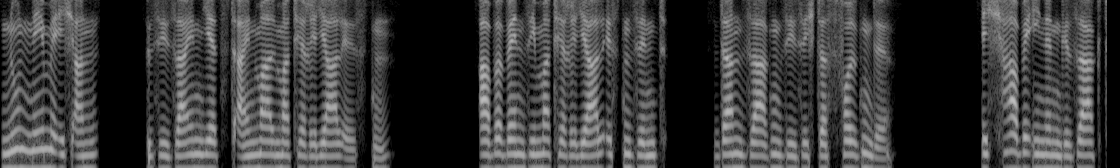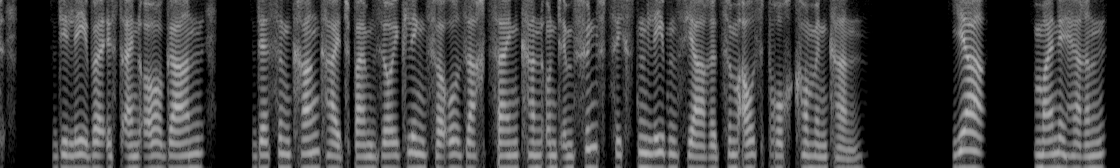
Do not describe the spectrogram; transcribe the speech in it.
Nun nehme ich an, Sie seien jetzt einmal Materialisten. Aber wenn Sie Materialisten sind, dann sagen Sie sich das folgende. Ich habe Ihnen gesagt, die Leber ist ein Organ, dessen Krankheit beim Säugling verursacht sein kann und im 50. Lebensjahre zum Ausbruch kommen kann. Ja, meine Herren,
